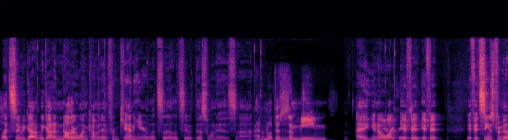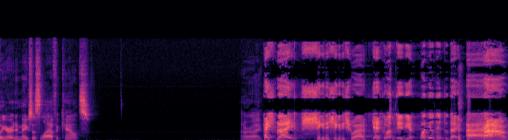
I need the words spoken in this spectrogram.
Let's see. We got it. We got another one coming in from Ken here. Let's uh let's see what this one is. Uh I don't know if this is a meme. hey, you know what? If it if it if it seems familiar and it makes us laugh, it counts. All right. Hey, Splay! Shiggity, shiggity, swag. Guess what, idiot? What you did today? Uh,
